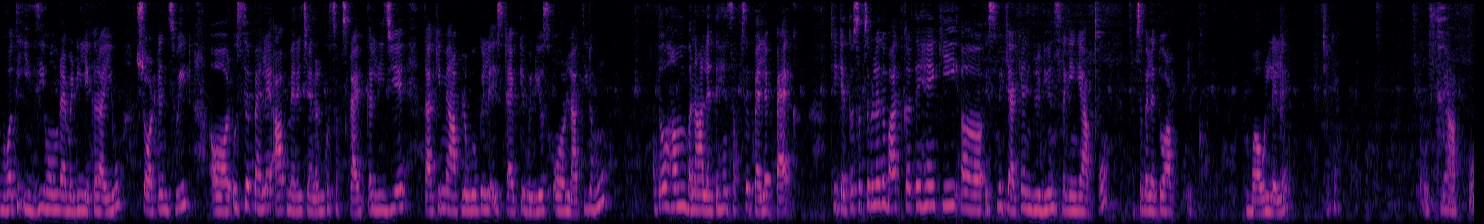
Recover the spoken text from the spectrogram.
बहुत ही इजी होम रेमेडी लेकर आई हूँ शॉर्ट एंड स्वीट और उससे पहले आप मेरे चैनल को सब्सक्राइब कर लीजिए, ताकि मैं आप लोगों के लिए इस टाइप के वीडियोस और लाती रहूँ। तो हम बना लेते हैं सबसे पहले पैक, ठीक है? तो सबसे पहले तो बात करते हैं कि इसमें क्या क्या इंग्रेडिएंट्स लगेंगे आपको? सबसे पहले तो आप एक बाउल ले लें, ठीक है? उसमें आपको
